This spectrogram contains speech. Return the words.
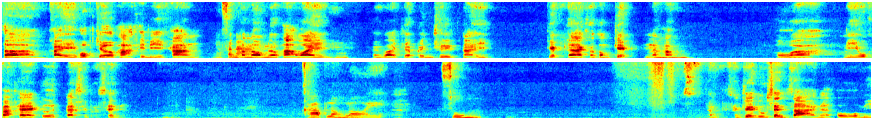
ถ้าใครพบเจอพระที่มีการลักษณะถนอมเนื้อพระไว้อือฮึไม่ว่าจะเป็นชนิดไหน เก็บได้ก็ต้องเก็บนะครับ อือฮึเพราะว่ามีโอกาสแท้เกิน 80%คราบล่องรอย ซุ้ม สังเกตดูเส้นสายนะเขาก็มี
